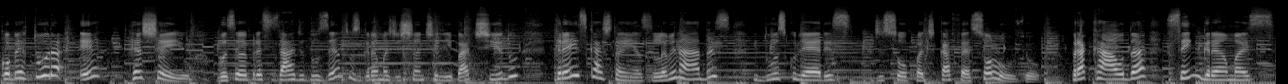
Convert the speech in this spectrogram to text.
Cobertura e recheio. Você vai precisar de 200 gramas de chantilly batido, 3 castanhas laminadas e 2 colheres de sopa de café solúvel. Para calda, 100 gramas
